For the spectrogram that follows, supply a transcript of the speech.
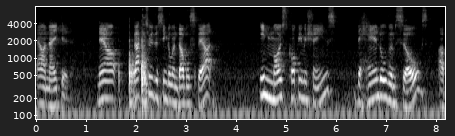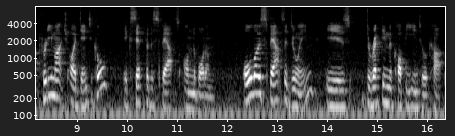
our naked. Now, back to the single and double spout. In most coffee machines, the handle themselves are pretty much identical except for the spouts on the bottom. All those spouts are doing is directing the coffee into a cup.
